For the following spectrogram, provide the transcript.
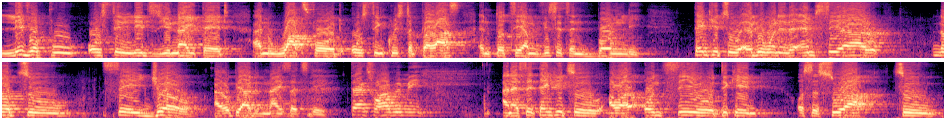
Liverpool, Austin Leeds United, and Watford, Austin Crystal Palace, and Tottenham visiting Burnley. Thank you to everyone in the MCR. Not to say Joel, I hope you had a nice day today. Thanks for having me. And I say thank you to our own CEO, Dickin Osasua, to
